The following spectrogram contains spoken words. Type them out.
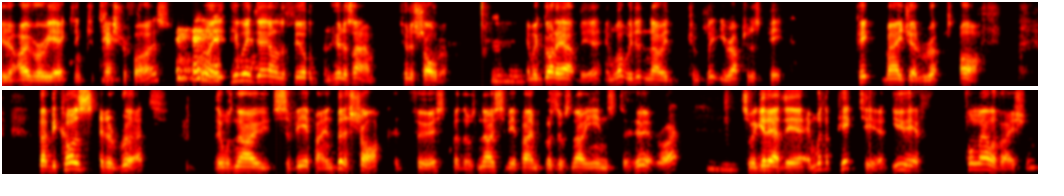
you know, overreact and catastrophize. he went down on the field and hurt his arm, hurt his shoulder. Mm-hmm. And we got out there, and what we didn't know, he completely ruptured his pec. Pec major ripped off but because it had ripped, there was no severe pain, a bit of shock at first, but there was no severe pain because there was no ends to hurt, right? Mm-hmm. So we get out there, and with a pec tear, you have full elevation,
